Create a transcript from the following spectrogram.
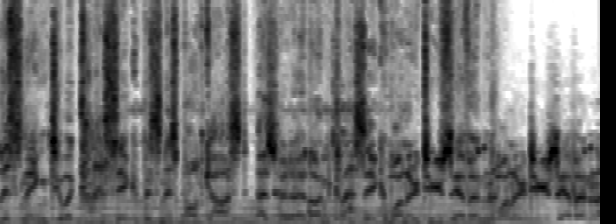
listening to a classic business podcast as heard on Classic 1027. 1027.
